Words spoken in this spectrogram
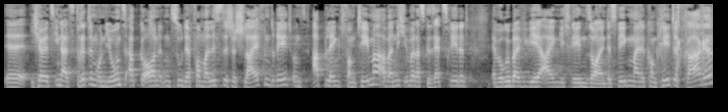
äh, ich höre jetzt Ihnen als drittem Unionsabgeordneten zu, der formalistische Schleifen dreht und ablenkt vom Thema, aber nicht über das Gesetz redet, äh, worüber wir hier eigentlich reden sollen. Deswegen meine konkrete Frage.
